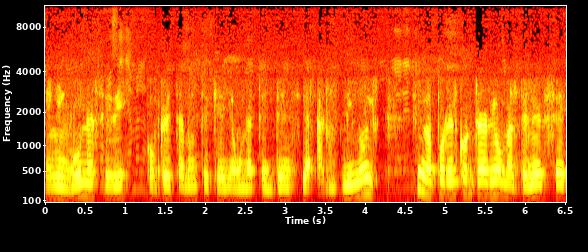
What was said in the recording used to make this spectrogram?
en ninguna se ve concretamente que haya una tendencia a disminuir, sino por el contrario mantenerse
